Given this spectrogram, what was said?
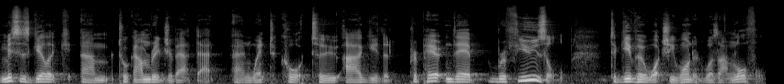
Mrs. Gillick um, took umbrage about that and went to court to argue that prepare- their refusal to give her what she wanted was unlawful.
